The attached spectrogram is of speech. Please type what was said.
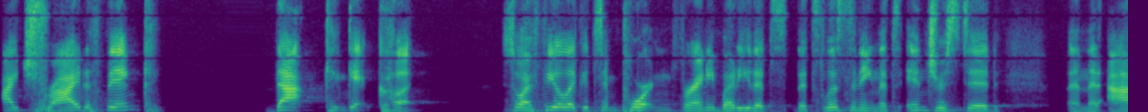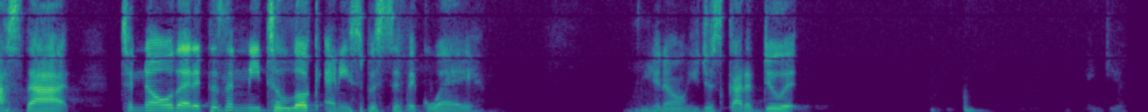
I try to think, that can get cut. So I feel like it's important for anybody that's that's listening, that's interested, and that asks that to know that it doesn't need to look any specific way. You know, you just got to do it. Thank you.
